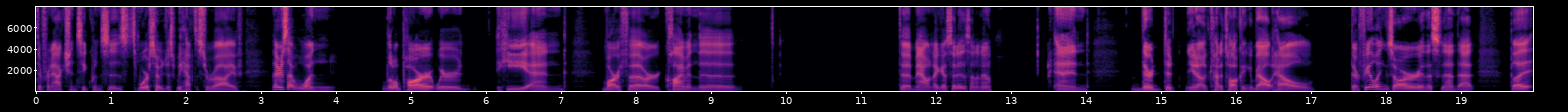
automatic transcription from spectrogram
different action sequences. It's more so just we have to survive. There's that one little part where he and Martha are climbing the the mountain, I guess it is. I don't know. And they're you know kind of talking about how their feelings are and this and that. But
